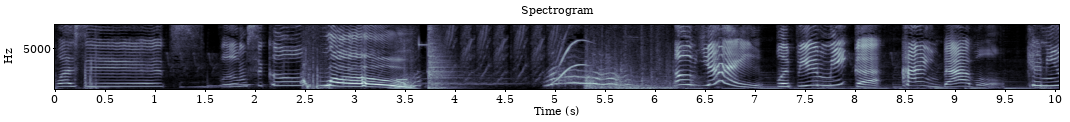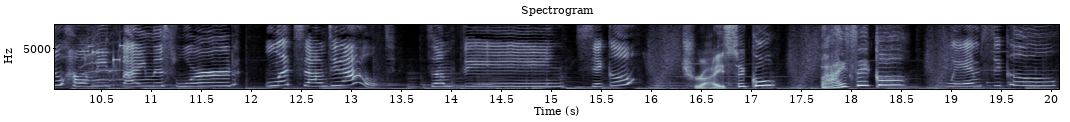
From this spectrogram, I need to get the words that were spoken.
Was it Boomsicle? Whoa! Oh, yay! Blippi and Meekah, I'm Babble. Can you help me find this word? Let's sound it out. Something sickle? Tricycle? Bicycle? Whimsicle?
